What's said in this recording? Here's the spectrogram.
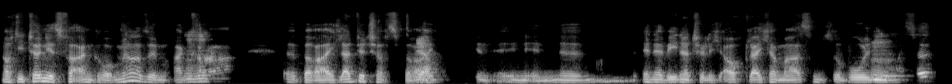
Auch die Tönnies-Verankerung, ne? also im Agrarbereich, mhm. Landwirtschaftsbereich. Ja in, in, in äh, NRW natürlich auch gleichermaßen sowohl die mhm. Masse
